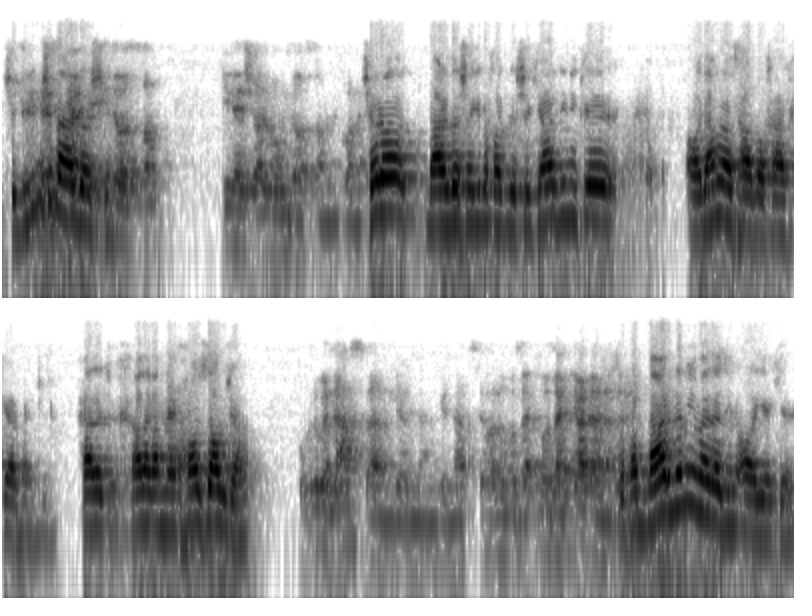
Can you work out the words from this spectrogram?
چجوری میشه برداشت؟ این کرد؟ این اشاره به اون داستان می‌کنه. چرا برداشت اگه بخواد بشه کرد اینه که آدم رو از هوا خلق کردن که خلق خلق منها زوجا رو به نفس برمیگردن میگه نفس حالا مذ- مذکر در خب بر نمیومد از این آیه که.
